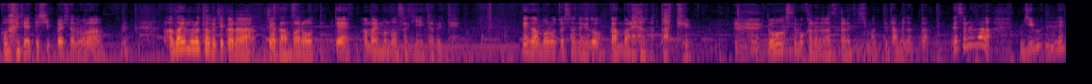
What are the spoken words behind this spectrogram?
この間やって失敗したのは、ね、甘いもの食べてからじゃあ頑張ろうって言って甘いものを先に食べてで頑張ろうとしたんだけど頑張れなかったっていう どうしても体が疲れてしまってダメだったってでそれは自分ね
